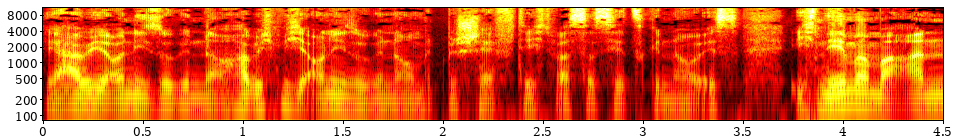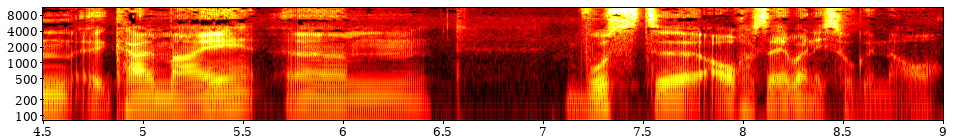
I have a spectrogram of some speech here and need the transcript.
ja, habe ich auch nicht so genau, habe ich mich auch nicht so genau mit beschäftigt, was das jetzt genau ist. Ich nehme mal an, äh, Karl May ähm, wusste auch selber nicht so genau,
